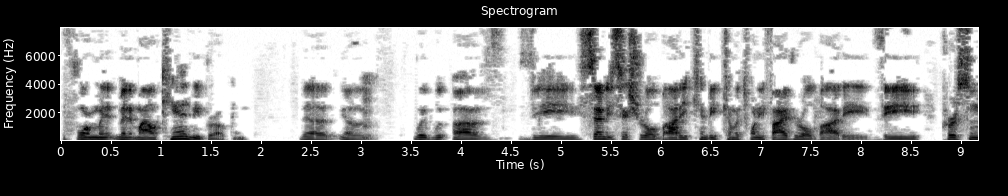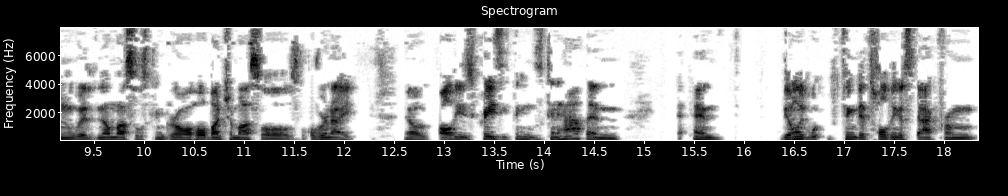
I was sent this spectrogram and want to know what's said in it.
the four minute, minute mile can be broken. The, you know, mm. uh, the 76 year old body can become a 25 year old body. The person with no muscles can grow a whole bunch of muscles overnight. You know, all these crazy things can happen. And the only thing that's holding us back from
